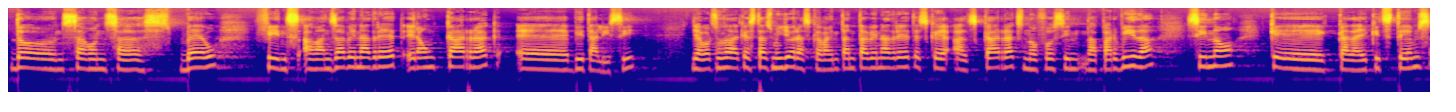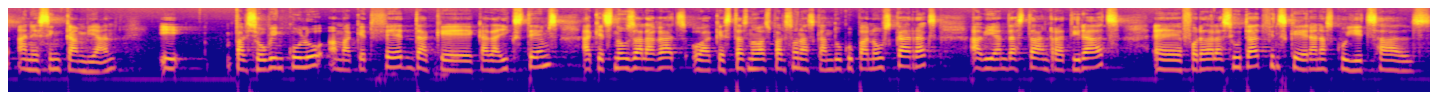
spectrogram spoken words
doncs, segons es veu, fins abans de Benadret era un càrrec eh, vitalici. Llavors, una d'aquestes millores que va intentar Benadret és que els càrrecs no fossin de per vida, sinó que cada X temps anessin canviant. I per això ho vinculo amb aquest fet de que cada X temps aquests nous delegats o aquestes noves persones que han d'ocupar nous càrrecs havien d'estar retirats eh, fora de la ciutat fins que eren escollits els,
